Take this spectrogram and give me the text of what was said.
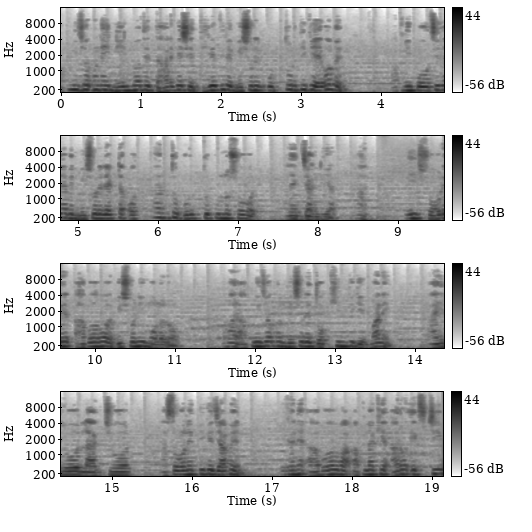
আপনি যখন এই নীল নদের ধার ঘেসে ধীরে ধীরে মিশরের উত্তর দিকে এগোবেন আপনি পৌঁছে যাবেন মিশরের একটা অত্যন্ত গুরুত্বপূর্ণ শহর আলেকজান্ড্রিয়া আর এই শহরের আবহাওয়া ভীষণই মনোরম। আবার আপনি যখন মিশরের দক্ষিণ দিকে মানে কাইরো লাকজোর আসওয়ানের দিকে যাবেন, এখানে আবহাওয়া আপনাকে আরও এক্সট্রিম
